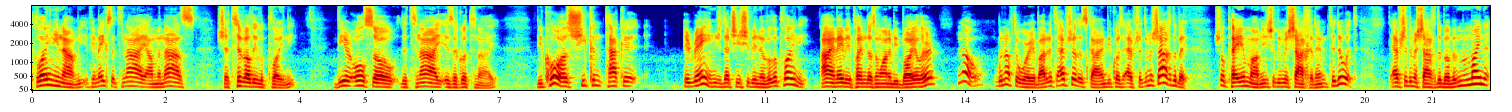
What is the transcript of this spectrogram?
Ploini Nami, if he makes a Tanai, Al Shetivali Ploini, there also the Tanai is a good Tanai because she can take arrange that she should be Nivel Ploini. I ah, maybe the plane doesn't want to be boil her. No, we don't have to worry about it. It's Efsher the sky because Efsher the Meshach the She'll pay him money, she'll be Meshachid him to do it. Efsher the Meshach the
